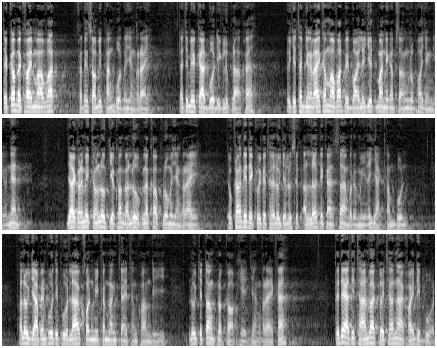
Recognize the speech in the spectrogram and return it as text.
แต่ก็ไม่คอยมาวัดเขาทั้งสองมีผังบวชมาอย่างไร แล้วจะมีโอกาสบวชอีกหรือเปล่าคะ ลูกจะทำอย่างไรเขามาวัดบ่อยๆแล้วยึดมั่นในคำสอนของหลวงพ่ออย่างเหนียวแน่นย่อยกรมิตของลูกเกี่ยวข้องกับลูกและครอบครัวมาอย่างไร ทุกครั้งที่ได้คุยกับเธอลูกจะรู้สึก alert ในการสร้างบารมีและอยากทำบุญ ถ้าลูกอยากเป็นผู้ที่พูดแล้วคนมีกำลังใจทำความดี ลูกจะต้องประกอบเหตุอย่างไรคะเธอได้อธิษฐานว่าเกิดชาติหน้าขอให้ได้บวช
